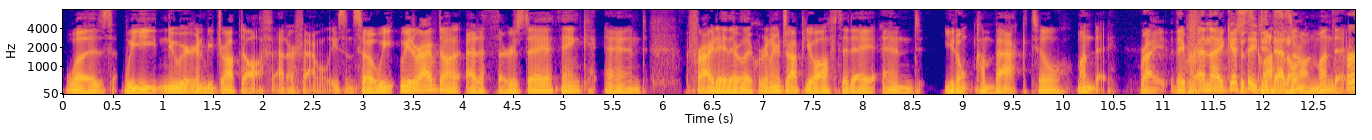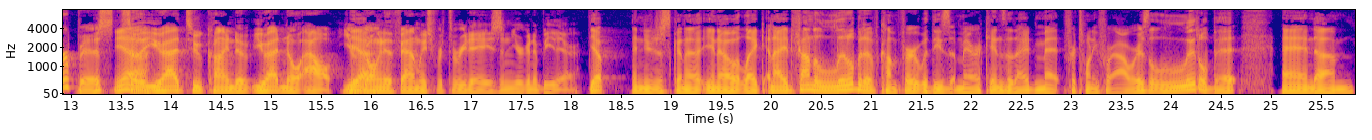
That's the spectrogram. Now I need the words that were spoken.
was we knew we were going to be dropped off at our families. And so we, we arrived on at a Thursday, I think, and Friday they were like, we're going to drop you off today and you don't come back till Monday. right. They and I guess they did that on, on Monday. purpose, Yeah. so that you had to kind of you had no out. You're Yeah. going to the families for three days, and you're going to be there. Yep. And you're just gonna, you know, like, and I had found a little bit of comfort with these Americans that I had met for 24 hours, a little bit. And, um,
